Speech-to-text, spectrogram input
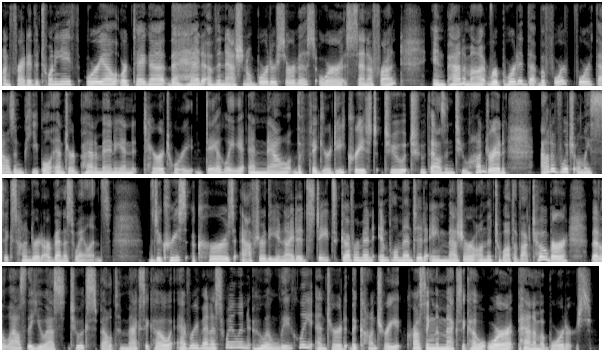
On Friday, the 28th, Oriel Ortega, the head of the National Border Service, or SENAFRONT, in Panama reported that before 4,000 people entered Panamanian territory daily, and now the figure decreased to 2,200, out of which only 600 are Venezuelans. The decrease occurs after the United States government implemented a measure on the 12th of October that allows the U.S. to expel to Mexico every Venezuelan who illegally entered the country crossing the Mexico or Panama borders.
